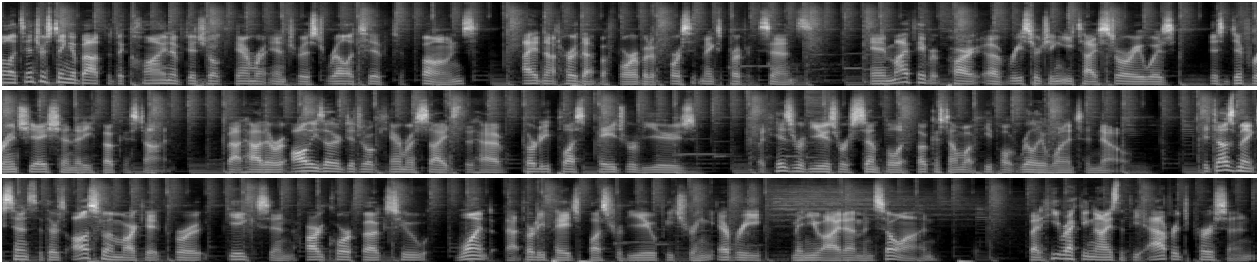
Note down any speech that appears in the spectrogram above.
Well, it's interesting about the decline of digital camera interest relative to phones. I had not heard that before, but of course it makes perfect sense. And my favorite part of researching Itai's story was this differentiation that he focused on about how there were all these other digital camera sites that have 30 plus page reviews, but his reviews were simple. It focused on what people really wanted to know. It does make sense that there's also a market for geeks and hardcore folks who want that 30 page plus review featuring every menu item and so on. But he recognized that the average person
